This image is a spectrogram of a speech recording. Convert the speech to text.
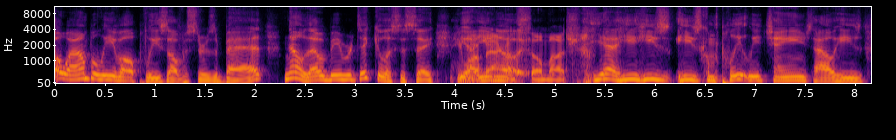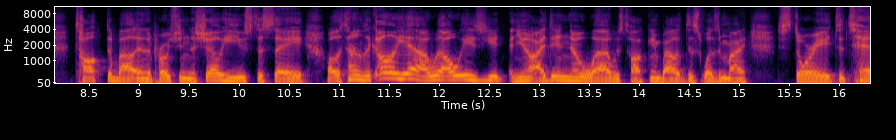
"Oh, I don't believe all police officers are bad. No, that would be ridiculous to say." He yeah, you know, so much. Yeah, he he's he's completely changed how he's talked about and approaching the show. He used to say all the time, like, "Oh yeah, I would always you, you know I didn't know what I was talking about. This wasn't my story to tell,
